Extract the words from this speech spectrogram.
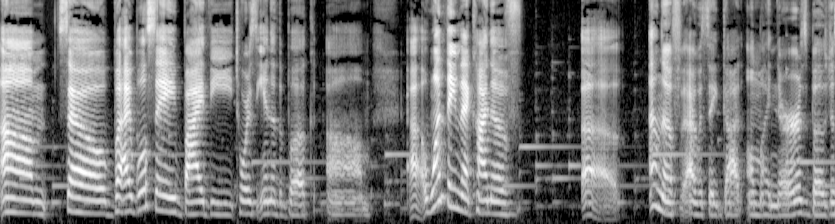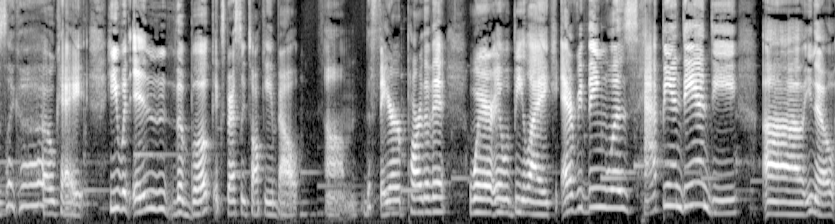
Um, so, but I will say by the towards the end of the book, um, uh, one thing that kind of uh, I don't know if I would say got on my nerves, but was just like, uh, okay. He would end the book, especially talking about um, the fair part of it, where it would be like everything was happy and dandy uh, you know,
